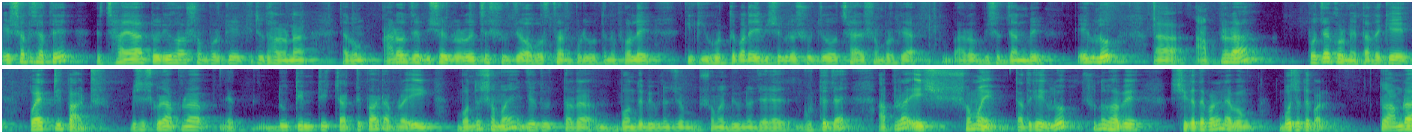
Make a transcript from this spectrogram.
এর সাথে সাথে ছায়া তৈরি হওয়ার সম্পর্কে কিছু ধারণা এবং আরও যে বিষয়গুলো রয়েছে সূর্যের অবস্থান পরিবর্তনের ফলে কী কী ঘটতে পারে এই বিষয়গুলো সূর্য ও ছায়া সম্পর্কে আরও বিশদ জানবে। এগুলো আপনারা পর্যায়ক্রমে তাদেরকে কয়েকটি পার্ট বিশেষ করে আপনারা দু তিনটি, চারটি পার্ট আপনারা এই বন্ধের সময়, যেহেতু তারা বন্ধে বিভিন্ন সময় বিভিন্ন জায়গায় ঘুরতে যায়, আপনারা এই সময়ে তাদেরকে এগুলো সুন্দরভাবে শেখাতে পারেন এবং বোঝাতে পারেন। তো আমরা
